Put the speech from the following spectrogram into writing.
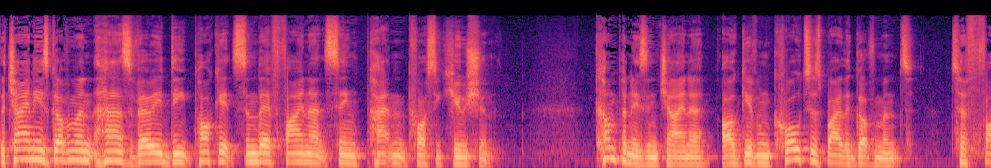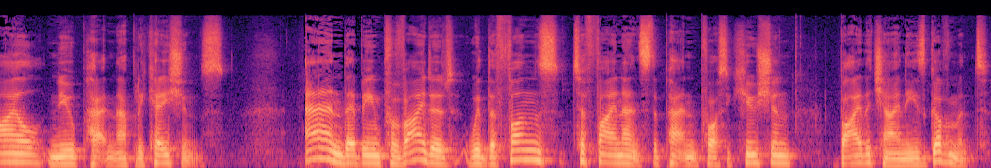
The Chinese government has very deep pockets and they're financing patent prosecution. Companies in China are given quotas by the government to file new patent applications. And they're being provided with the funds to finance the patent prosecution by the Chinese government.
